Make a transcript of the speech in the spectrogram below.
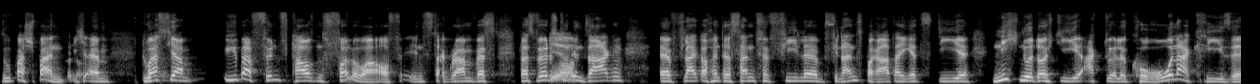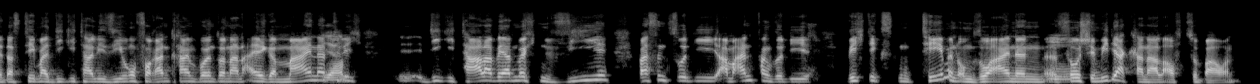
super spannend. Genau. Ich, ähm, du hast ja über 5000 Follower auf Instagram. Was, was würdest ja. du denn sagen, äh, vielleicht auch interessant für viele Finanzberater jetzt, die nicht nur durch die aktuelle Corona-Krise das Thema Digitalisierung vorantreiben wollen, sondern allgemein natürlich äh, digitaler werden möchten. Wie, was sind so die am Anfang so die wichtigsten Themen, um so einen äh, mhm. Social Media Kanal aufzubauen?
